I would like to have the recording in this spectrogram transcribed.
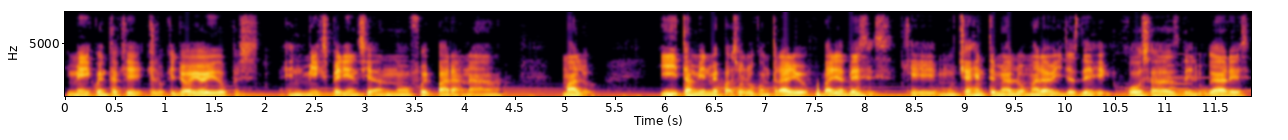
me di cuenta que, que, lo que yo había oído, pues en mi experiencia no fue para nada malo. Y también me pasó lo contrario varias veces, que mucha gente me habló maravillas de cosas, de lugares,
